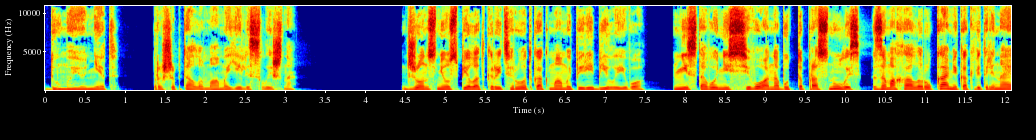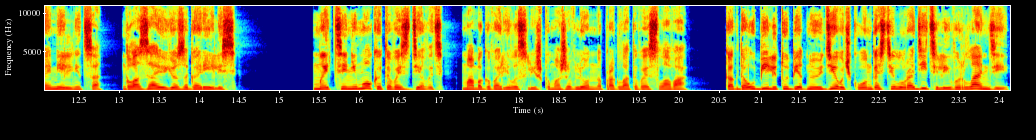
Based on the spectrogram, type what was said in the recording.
«Думаю, нет», — прошептала мама еле слышно. Джонс не успел открыть рот, как мама перебила его. Ни с того ни с сего она будто проснулась, замахала руками, как ветряная мельница. Глаза ее загорелись. «Мэтти не мог этого сделать», — мама говорила слишком оживленно, проглатывая слова. Когда убили ту бедную девочку, он гостил у родителей в Ирландии.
